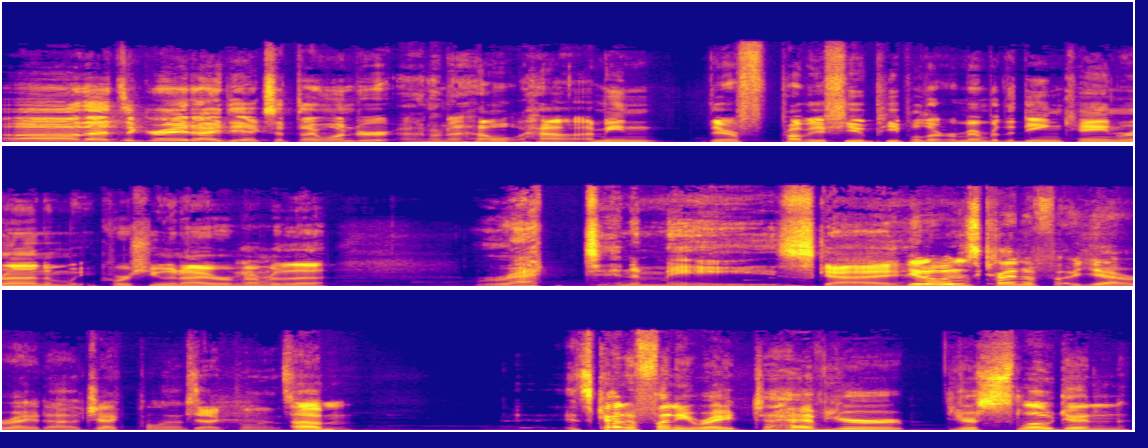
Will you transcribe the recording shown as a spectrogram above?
Oh, that's a great idea. Except I wonder. I don't know how. How I mean, there are probably a few people that remember the Dean Cain run, and we, of course, you and I remember the Rat in a Maze guy. You know, it is kind of yeah, right. Uh, Jack Palance. Jack Palance. Um, it's kind of funny, right? To have your your slogan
